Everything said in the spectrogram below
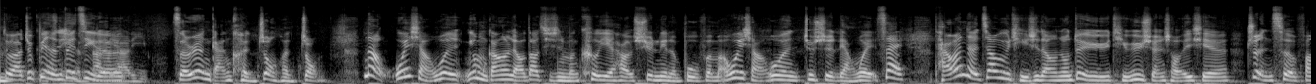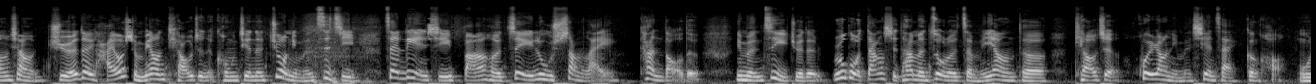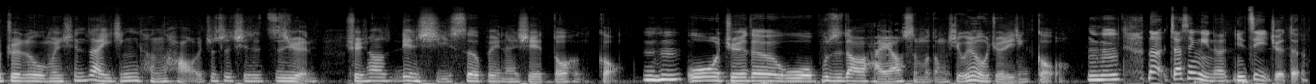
对吧、就变成对自己的压力。责任感很重很重。那我也想问，因为我们刚刚聊到其实你们课业还有训练的部分嘛，我也想问，就是两位在台湾的教育体制当中，对于体育选手的一些政策方向，觉得还有什么样调整的空间呢？就你们自己在练习拔河这一路上来。看到的，你们自己觉得，如果当时他们做了怎么样的调整，会让你们现在更好？我觉得我们现在已经很好了，就是其实资源、学校练习设备那些都很够。嗯哼，我觉得我不知道还要什么东西，因为我觉得已经够了。嗯哼。那嘉欣你呢？你自己觉得？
